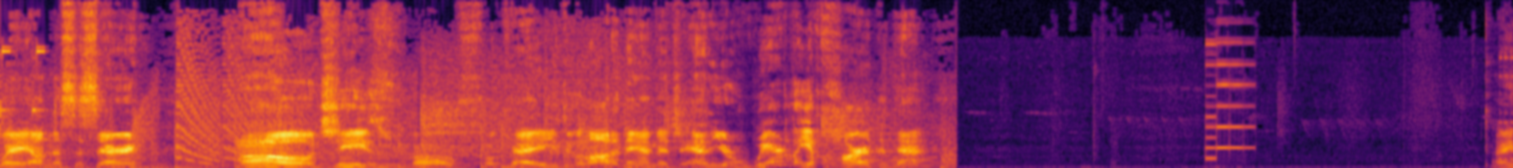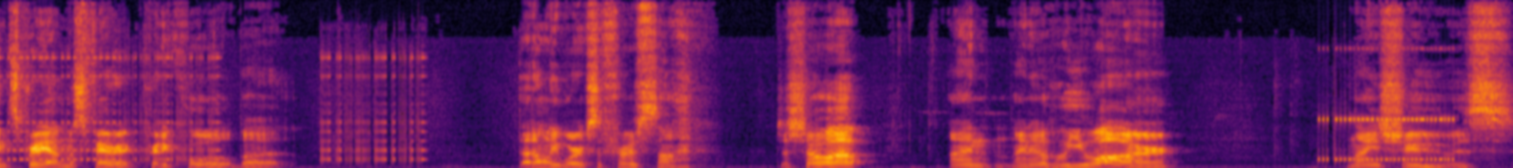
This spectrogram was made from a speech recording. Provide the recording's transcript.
way unnecessary. Oh, jeez. Oh, okay. You do a lot of damage, and you're weirdly hard to that. I mean, it's pretty atmospheric, pretty cool, but that only works the first time. Just show up. I, I know who you are. Nice shoes.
